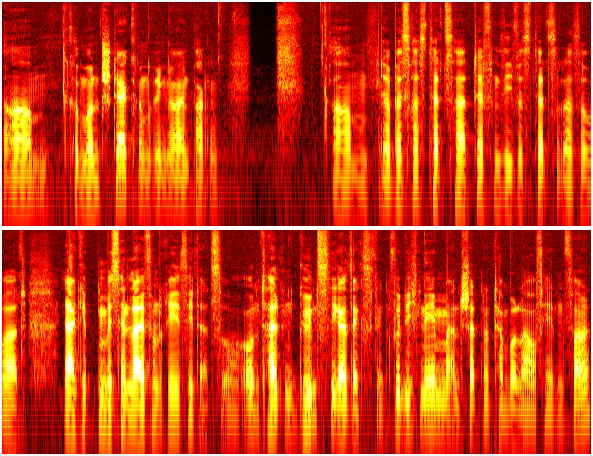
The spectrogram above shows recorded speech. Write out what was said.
Ähm, können wir einen stärkeren Ring reinpacken. Ähm, der bessere Stats hat, defensive Stats oder sowas. Ja, gibt ein bisschen Life und Resi dazu. Und halt ein günstiger Sechsling. Würde ich nehmen, anstatt eine Tambola auf jeden Fall.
